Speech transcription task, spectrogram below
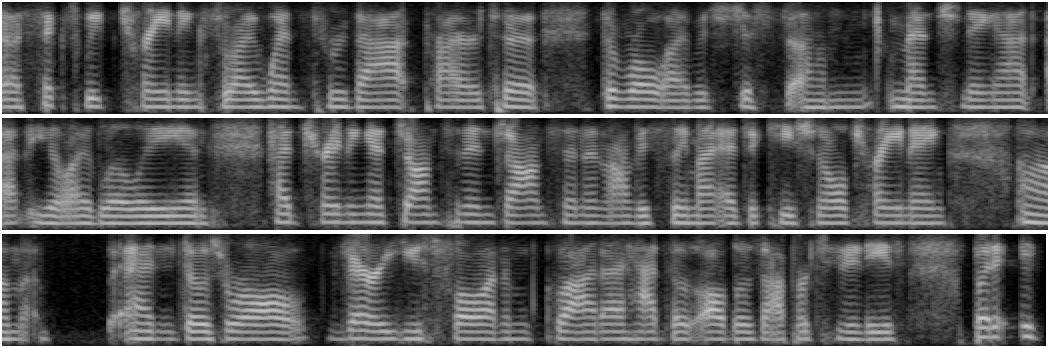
a six week training. So I went through that prior to the role I was just um, mentioning at at Eli Lilly, and had training at Johnson and Johnson, and obviously my educational training. Um, and those were all very useful, and I'm glad I had those, all those opportunities. But it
